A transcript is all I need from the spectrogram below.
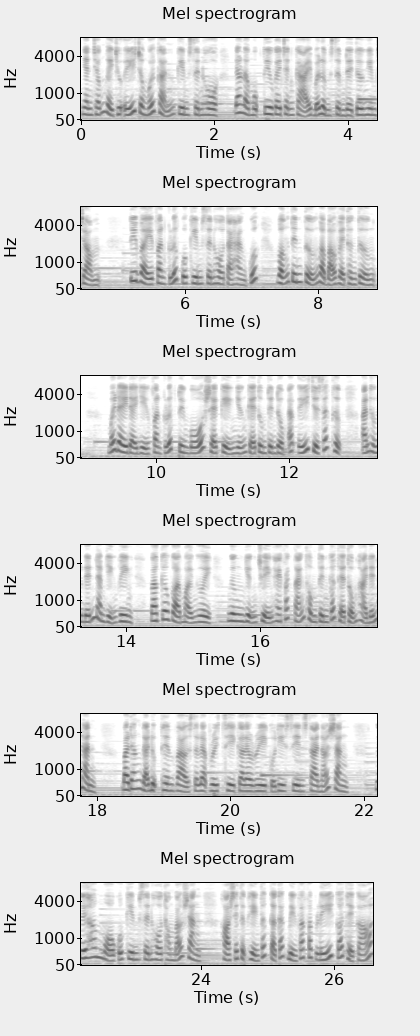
nhanh chóng gây chú ý trong bối cảnh Kim Sinh Ho đang là mục tiêu gây tranh cãi bởi lùm xùm đời tư nghiêm trọng. Tuy vậy, fan club của Kim Sinh Ho tại Hàn Quốc vẫn tin tưởng và bảo vệ thần tượng. Mới đây, đại diện fan club tuyên bố sẽ kiện những kẻ tung tin đồn ác ý chưa xác thực, ảnh hưởng đến nam diễn viên và kêu gọi mọi người ngừng dựng chuyện hay phát tán thông tin có thể tổn hại đến anh. Bài đăng đã được thêm vào Celebrity Gallery của DC Insight nói rằng, người hâm mộ của Kim Sen Ho thông báo rằng họ sẽ thực hiện tất cả các biện pháp pháp lý có thể có,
